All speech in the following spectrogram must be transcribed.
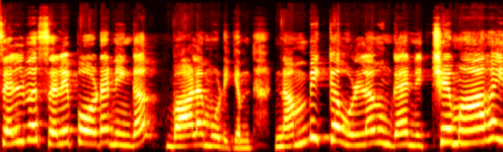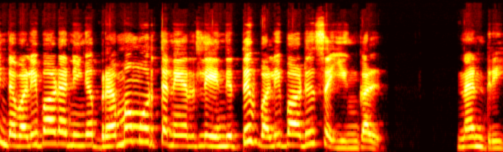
செல்வ செழிப்போடு நீங்கள் வாழ முடியும். நம்பிக்கை உள்ளவங்க நிச்சயமாக இந்த வழிபாடை நீங்கள் பிரம்மமூர்த்த நேரத்தில் எந்திரித்து வழிபாடு செய்யுங்கள். நன்றி.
